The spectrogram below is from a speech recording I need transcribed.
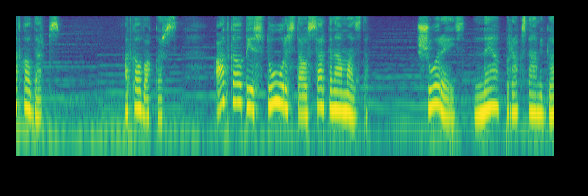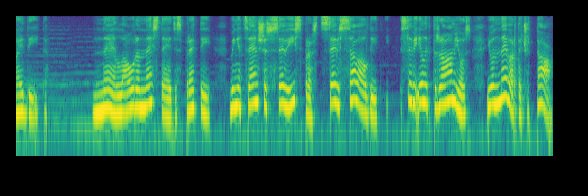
Atkal darbs, atkal vakars, atkal pie stūra stāv sarkanā mazda. Šoreiz neaprakstāmi gaidīta Nē, Laura nesteidzas pretī. Viņa cenšas sevi izprast, sevi savaldīt, sevi ielikt rāmjos, jo nevar taču tā.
